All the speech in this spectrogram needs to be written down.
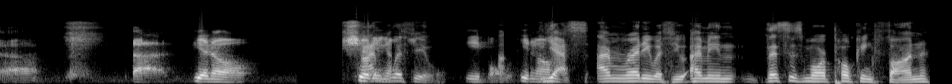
uh, uh, you know, shitting. I'm with you. people. You know. Yes, I'm ready with you. I mean, this is more poking fun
